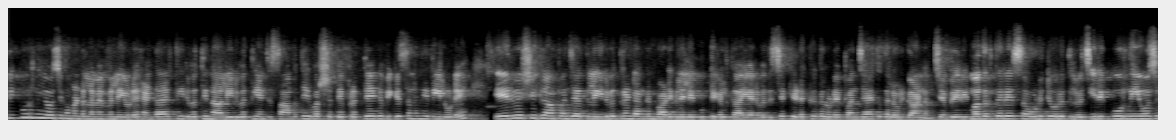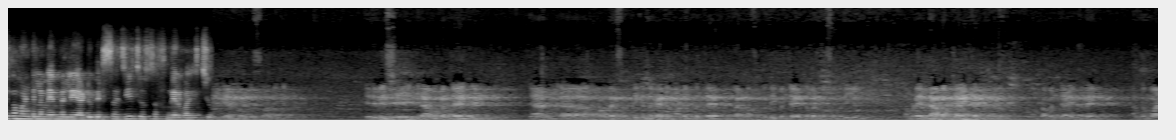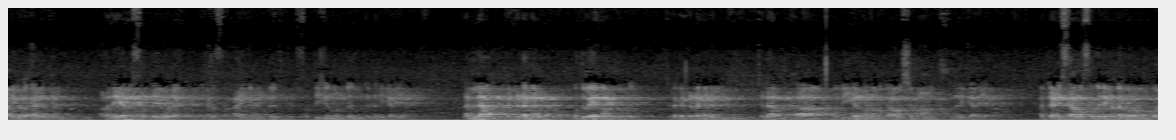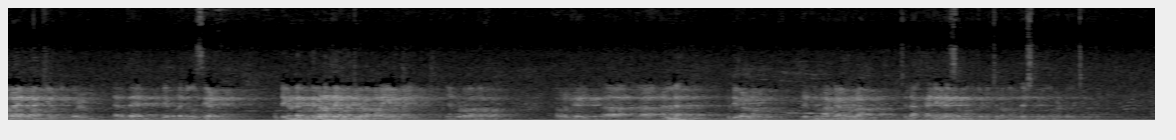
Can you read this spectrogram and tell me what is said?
നിയോജക മണ്ഡലം M L എയുടെ രണ്ടായിരത്തി ഇരുപത്തിനാല് ഇരുപത്തിയഞ്ച് സാമ്പത്തിക വർഷത്തെ പ്രത്യേക വികസന നിധിയിലൂടെ ഏരുവേശി ഗ്രാമപഞ്ചായത്തിലെ ഇരുപത്തിരണ്ട് അംഗൻവാടികളിലെ കുട്ടികൾക്കായി അനുവദിച്ച കിടക്കകളുടെ പഞ്ചായത്ത് തല ഉദ്ഘാടനം ചെമ്പേരി മദർ തെരേസ ഓഡിറ്റോറിയത്തിൽ വെച്ച് ഇരിക്കൂർ നിയോജക മണ്ഡലം M L A advocate Saji Joseph നിർവഹിച്ചു. ഞാൻ വളരെ പഞ്ചായത്ത് നമ്മുടെ എല്ലാ പഞ്ചായത്ത് നമ്മുടെ പഞ്ചായത്തിലെ അംഗൻവാടികളുടെ കാര്യത്തിൽ വളരെയേറെ ശ്രദ്ധയോടെ നിങ്ങളെ സഹായിക്കുന്നുണ്ട് ശ്രദ്ധിക്കുന്നുണ്ട് എന്നെനിക്കറിയാം. നല്ല കെട്ടിടങ്ങൾ പൊതുവേ നമുക്കുണ്ട്. ചില കെട്ടിടങ്ങളിൽ ചില നവീകരണം നമുക്ക് ആവശ്യമാണ് എന്നെനിക്കറിയാം. മറ്റ് അടിസ്ഥാന സൗകര്യങ്ങളുടെ കുറവും പോരായ്മകളൊക്കെയുണ്ട്. ഇപ്പോഴും നേരത്തെ പ്രിയപ്പെട്ട ജോസിയാണ് കുട്ടികളുടെ കുടിവെള്ളത്തെക്കുറിച്ച് ഇവിടെ പറയുകയുണ്ടായി. ഞാൻ ഇവിടെ വന്നപ്പോൾ അവർക്ക് നല്ല കുടിവെള്ളം ലഭ്യമാക്കാനുള്ള ചില കാര്യങ്ങളെ സംബന്ധിച്ചുള്ള ചില നിർദ്ദേശങ്ങൾ മുന്നോട്ട് വെച്ചിട്ടുണ്ട്.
